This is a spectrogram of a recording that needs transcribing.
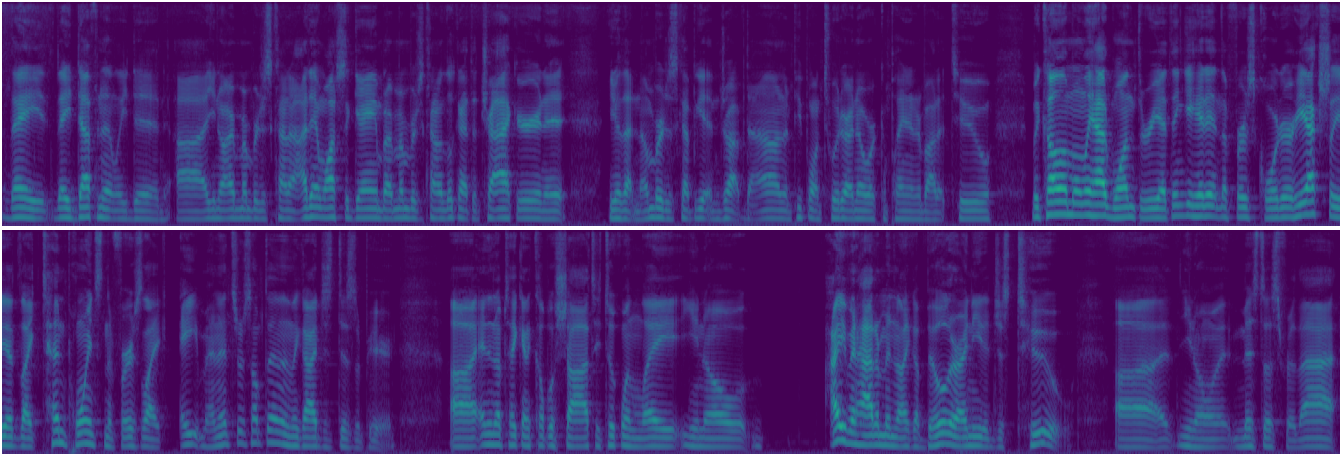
they they definitely did. Uh, you know, I remember just kind of I didn't watch the game, but I remember just kind of looking at the tracker and it, you know, that number just kept getting dropped down. And people on Twitter I know were complaining about it too. McCollum only had one three. I think he hit it in the first quarter. He actually had like ten points in the first like eight minutes or something, and the guy just disappeared. Uh, ended up taking a couple of shots. He took one late. You know, I even had him in like a builder. I needed just two. Uh, you know, it missed us for that.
